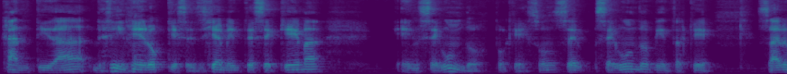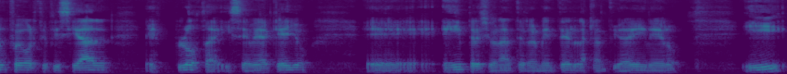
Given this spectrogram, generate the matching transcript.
cantidad de dinero que sencillamente se quema en segundos, porque son segundos mientras que sale un fuego artificial, explota y se ve aquello. Eh, es impresionante realmente la cantidad de dinero y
